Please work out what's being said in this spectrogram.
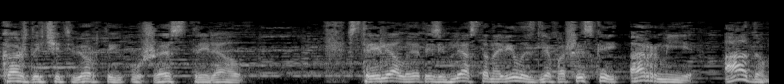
каждый четвертый уже стрелял. Стреляла эта земля становилась для фашистской армии адом,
